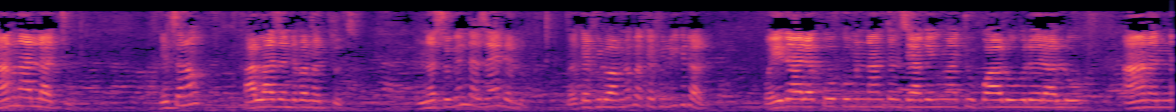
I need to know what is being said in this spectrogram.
ታምናላችሁ። ግልጽ ነው ከአላህ ዘንድ በመጡት እነሱ ግን እንደዛ አይደሉም። በከፊሉ አምነው በከፊሉ ይክዳሉ። ወኢዛ ለቁኩም እናንተን ሲያገኟችሁ ቃሉ ብሎ ይላሉ አመና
